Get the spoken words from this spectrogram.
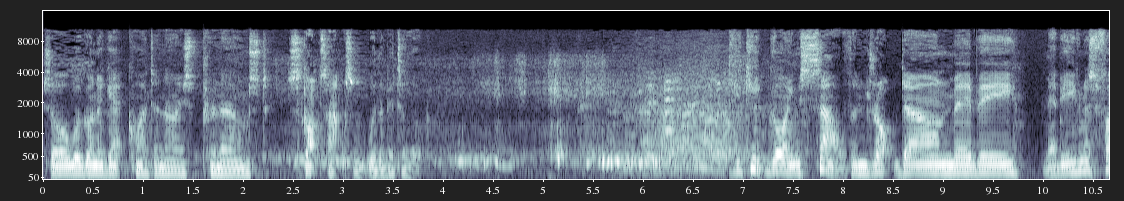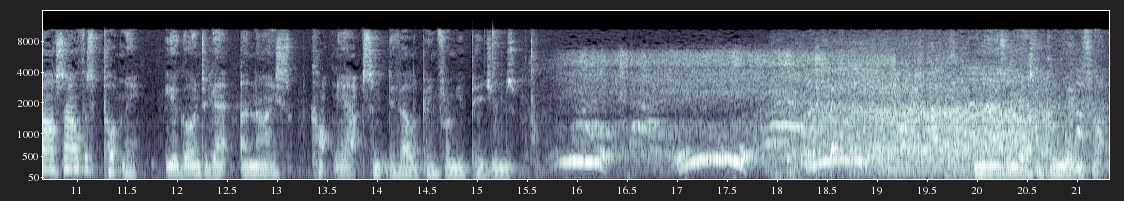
So we're gonna get quite a nice pronounced Scots accent with a bit of luck. If you keep going south and drop down, maybe, maybe even as far south as Putney, you're going to get a nice Cockney accent developing from your pigeons. And there's a nice little wing flap.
